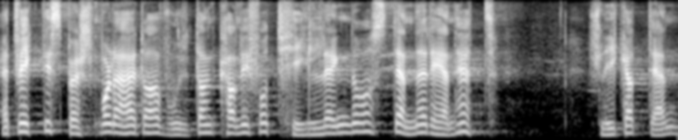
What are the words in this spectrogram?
Et viktig spørsmål er da hvordan kan vi få tilegne oss denne renhet, slik at den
